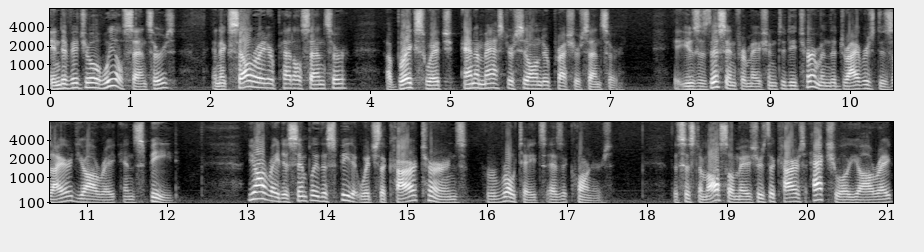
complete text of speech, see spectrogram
individual wheel sensors, an accelerator pedal sensor, a brake switch, and a master cylinder pressure sensor. It uses this information to determine the driver's desired yaw rate and speed. Yaw rate is simply the speed at which the car turns or rotates as it corners. The system also measures the car's actual yaw rate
